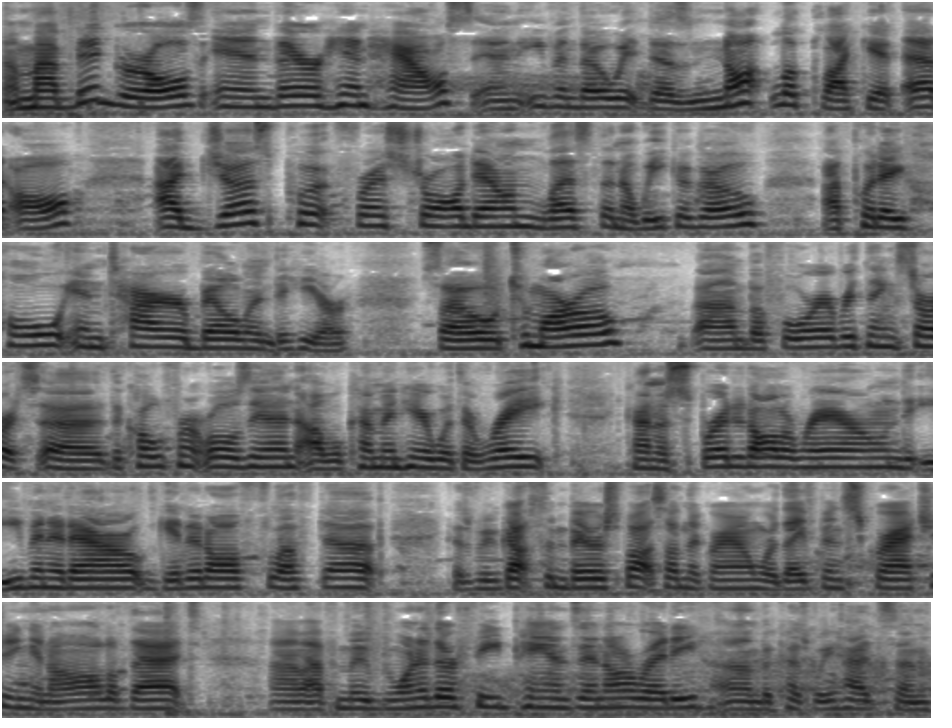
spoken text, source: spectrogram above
Uh, my big girls in their hen house, and even though it does not look like it at all, I just put fresh straw down less than a week ago. I put a whole entire bale into here. So tomorrow um, before everything starts, uh, the cold front rolls in, I will come in here with a rake, kind of spread it all around, even it out, get it all fluffed up, because we've got some bare spots on the ground where they've been scratching and all of that. Um, I've moved one of their feed pans in already um, because we had some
